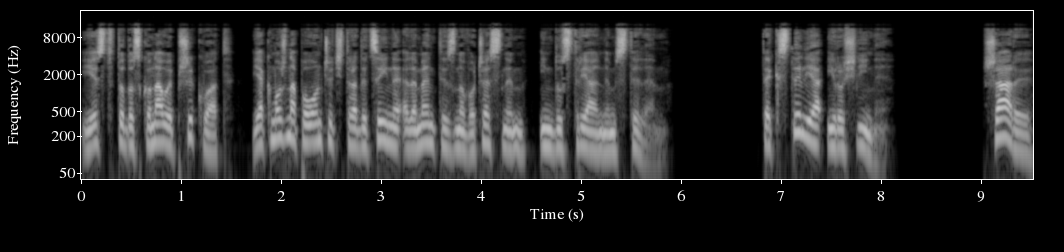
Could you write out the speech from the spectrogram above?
Jest to doskonały przykład, jak można połączyć tradycyjne elementy z nowoczesnym, industrialnym stylem. Tekstylia i rośliny. Szary,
